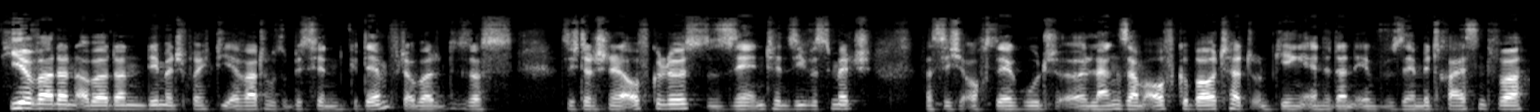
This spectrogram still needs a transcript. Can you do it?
Hier war dann aber dann dementsprechend die Erwartung so ein bisschen gedämpft, aber das hat sich dann schnell aufgelöst. Sehr intensives Match, was sich auch sehr gut äh, langsam aufgebaut hat und gegen Ende dann eben sehr mitreißend war.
